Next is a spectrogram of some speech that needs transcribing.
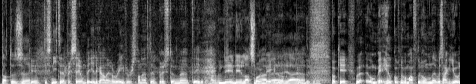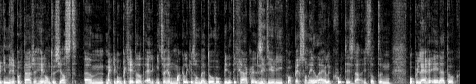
dat dus... Uh, okay. Het is niet uh, per se om de illegale ravers vanuit uh, Brustum tegen te houden. Nee, nee, laat ze maar. Meegenomen. ja. Oké, okay. heel kort nog om af te ronden. We zagen Jorik in de reportage, heel enthousiast. Um, maar ik heb ook begrepen dat het eigenlijk niet zo heel makkelijk is om bij Dovo binnen te geraken. Nee. Zitten jullie qua personeel eigenlijk goed? Is dat, is dat een populaire eenheid ook?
